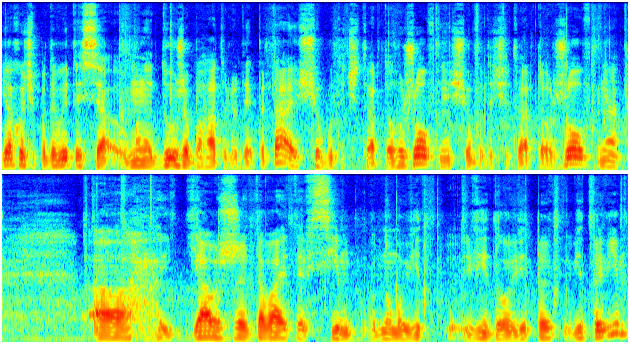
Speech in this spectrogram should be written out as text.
Я хочу подивитися. У мене дуже багато людей питає, що буде 4 жовтня, що буде 4 жовтня. А, я вже давайте всім в одному від, відео відповім.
